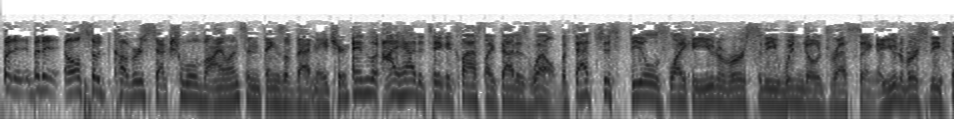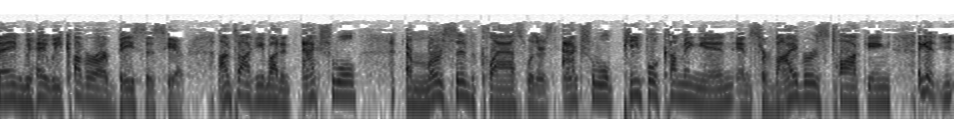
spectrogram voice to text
but it, but it also covers sexual violence and things of that nature. And look, I had to take a class like that as well, but that just feels like a university window dressing, a university saying, "Hey, we cover our bases here." I'm talking about an actual immersive class where there's actual people coming in and survivors talking. Again,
